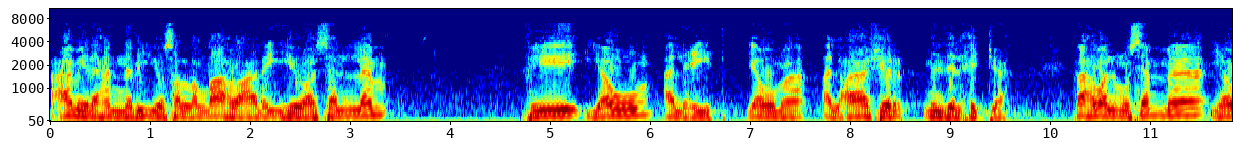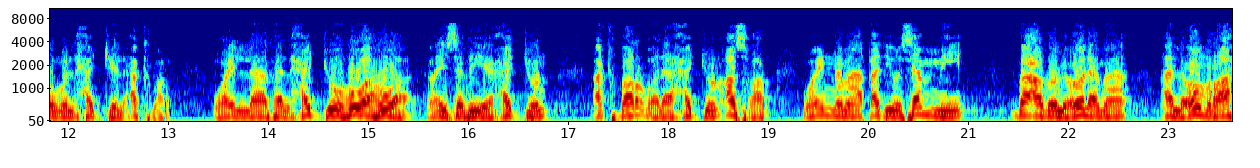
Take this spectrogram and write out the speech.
عملها النبي صلى الله عليه وسلم في يوم العيد يوم العاشر من ذي الحجة. فهو المسمى يوم الحج الأكبر وإلا فالحج هو هو ليس فيه حج أكبر ولا حج أصغر. وإنما قد يسمي بعض العلماء العمرة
